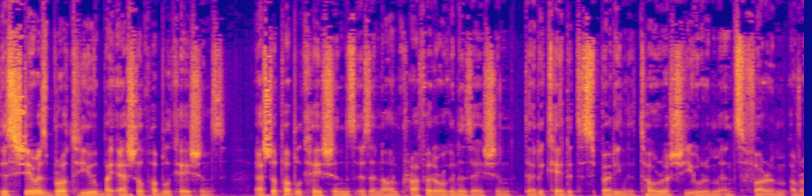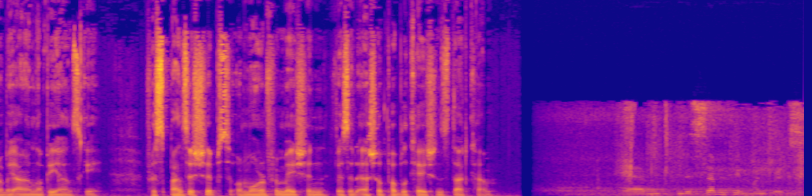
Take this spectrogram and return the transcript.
This year is brought to you by Eshel Publications. Eshel Publications is a non-profit organization dedicated to spreading the Torah, Shiurim, and Sefarim of Rabbi Aaron Lapiansky. For sponsorships or more information, visit eshelpublications.com. Um, in the 1700s,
